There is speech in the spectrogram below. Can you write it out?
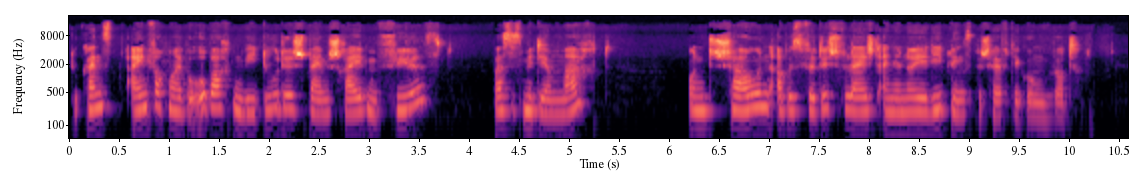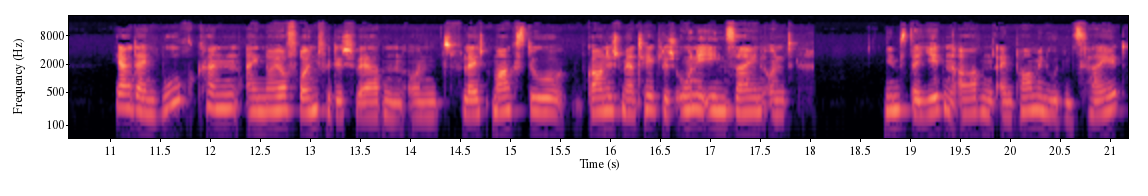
Du kannst einfach mal beobachten, wie du dich beim Schreiben fühlst, was es mit dir macht und schauen, ob es für dich vielleicht eine neue Lieblingsbeschäftigung wird. Ja, dein Buch kann ein neuer Freund für dich werden und vielleicht magst du gar nicht mehr täglich ohne ihn sein und nimmst dir jeden Abend ein paar Minuten Zeit,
